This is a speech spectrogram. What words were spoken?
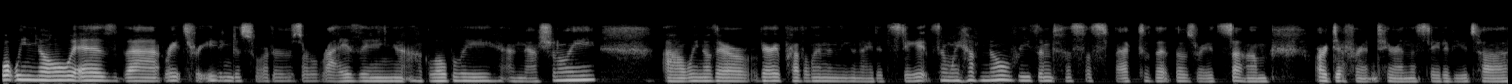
what we know is that rates for eating disorders are rising uh, globally and nationally. Uh, we know they're very prevalent in the United States, and we have no reason to suspect that those rates um, are different here in the state of Utah.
